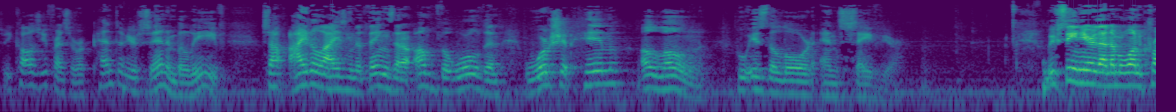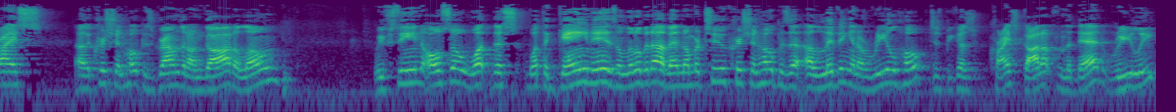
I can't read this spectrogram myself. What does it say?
So He calls you, friends, to repent of your sin and believe. Stop idolizing the things that are of the world and worship Him alone who is the Lord and Savior. We've seen here that number one, Christ, uh, the Christian hope is grounded on God alone. We've seen also what this, what the gain is, a little bit of it. Number two, Christian hope is a, a living and a real hope, just because Christ got up from the dead, really.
